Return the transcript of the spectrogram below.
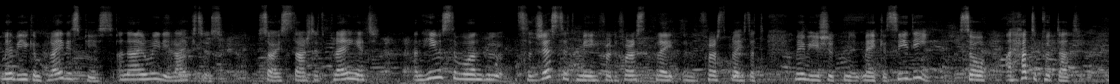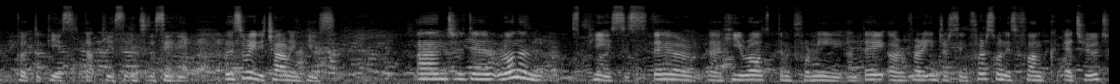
maybe you can play this piece, and I really liked it. So I started playing it, and he was the one who suggested me for the first place, uh, first place that maybe you should make a CD. So I had to put that, put the piece, that piece into the CD. And it's a really charming piece. And the Ronan pieces, they are, uh, he wrote them for me, and they are very interesting. First one is funk etude,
